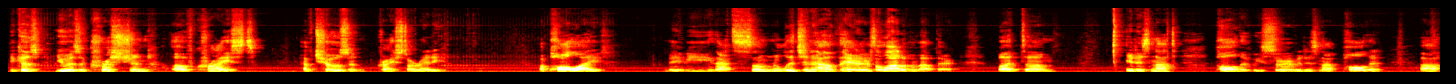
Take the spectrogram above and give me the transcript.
because you, as a Christian of Christ, have chosen Christ already. A Paulite, maybe that's some religion out there. There's a lot of them out there. But um, it is not Paul that we serve. It is not Paul that uh,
